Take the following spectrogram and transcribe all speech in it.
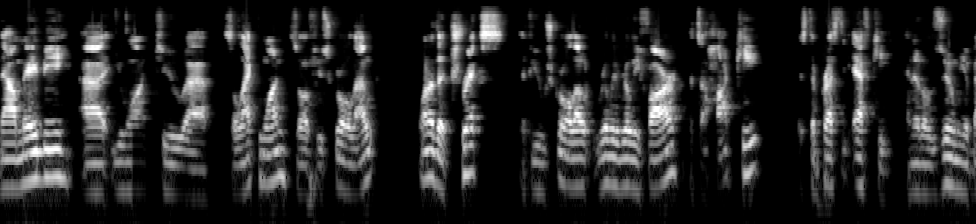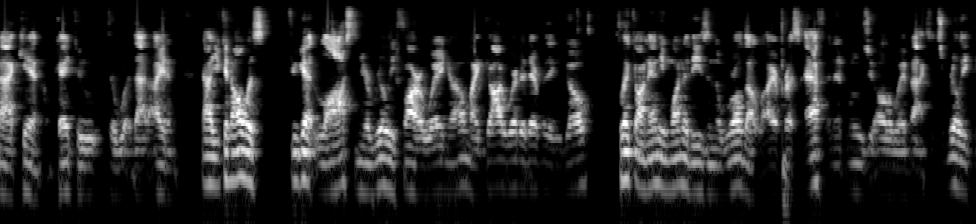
Now maybe uh, you want to uh, select one. So if you scroll out, one of the tricks if you scroll out really, really far, it's a hotkey, is to press the F key and it'll zoom you back in, okay, to, to that item. Now you can always, if you get lost and you're really far away and you're, oh my God, where did everything go? Click on any one of these in the world outliner, press F, and it moves you all the way back. So it's a really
